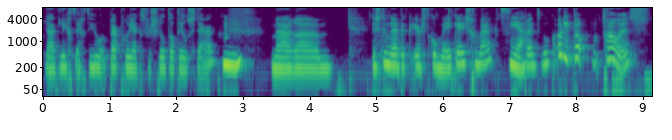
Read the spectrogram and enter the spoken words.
Ja, het ligt echt heel... Per project verschilt dat heel sterk. Mhm. Maar... Um, dus toen heb ik eerst Case gemaakt. Ja. Prentenboek. Oh, die kwam... Trouwens...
